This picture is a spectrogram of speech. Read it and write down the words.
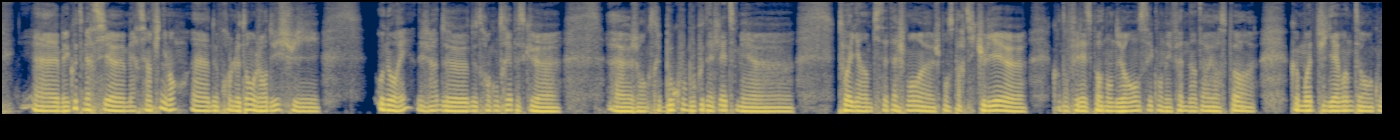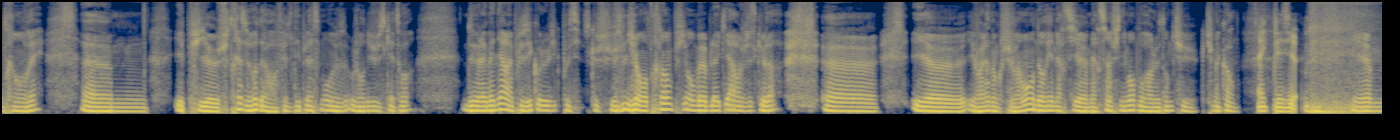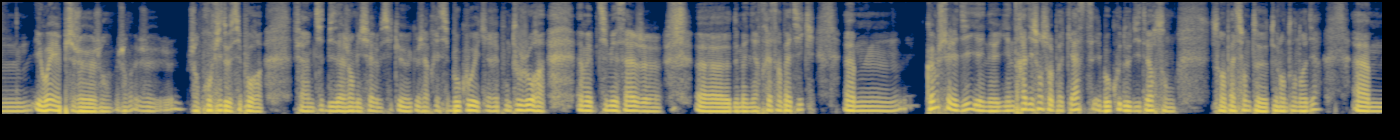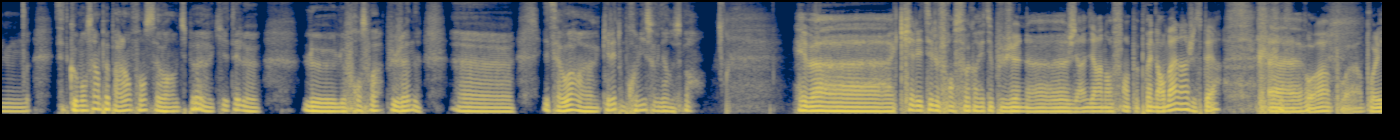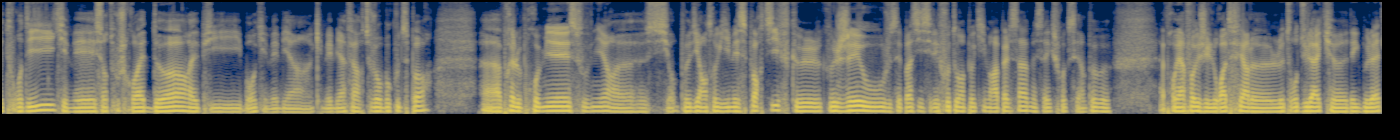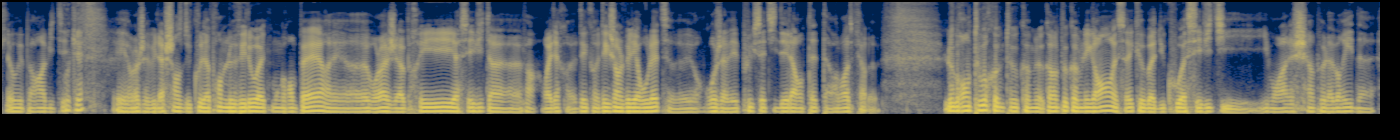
Euh, bah écoute, merci, euh, merci infiniment euh, de prendre le temps aujourd'hui. Je suis honoré déjà de, de te rencontrer parce que euh, euh, j'ai rencontré beaucoup, beaucoup d'athlètes, mais euh, toi, il y a un petit attachement, je pense, particulier quand on fait les sports d'endurance et qu'on est fan d'intérieur sport, comme moi depuis gamin, de te rencontrer en vrai. et puis, je suis très heureux d'avoir fait le déplacement aujourd'hui jusqu'à toi de la manière la plus écologique possible, parce que je suis venu en train puis en car jusque là. Euh, et, euh, et, voilà, donc je suis vraiment honoré. Merci, euh, merci infiniment pour le temps que tu, que tu m'accordes. Avec plaisir. Et, euh, et ouais, et puis je, j'en, j'en, profite aussi pour faire une petite bise à Jean-Michel aussi que, que j'apprécie beaucoup et qui répond toujours à, mes petits messages euh, de manière très sympathique. Comme je te l'ai dit, il y, a une, il y, a une, tradition sur le podcast et beaucoup d'auditeurs sont, sont impatients de te, te l'entendre dire. Euh, c'est de commencer un peu par l'enfance, savoir un petit peu euh, qui était le, le, le, François plus jeune euh, et de savoir euh, quel est ton premier souvenir de sport? Eh bah, quel était le François quand il était plus jeune? Euh, J'ai dire un enfant à peu près normal, hein, j'espère. Euh, voilà, pour, pour l'étourdi, qui aimait surtout, je crois, être dehors et puis bon, qui aimait bien, qui aimait bien faire toujours beaucoup de sport. Euh, après le premier souvenir, euh, si on peut dire entre guillemets sportif que que j'ai ou je sais pas si c'est les photos un peu qui me rappellent ça, mais c'est vrai que je crois que c'est un peu euh, la première fois que j'ai eu le droit de faire le, tour du lac d'Aigbelette, là où mes parents habitaient. Et voilà, j'avais la chance du coup d'apprendre le vélo avec mon grand-père et voilà, j'ai appris assez vite. enfin, on va dire que dès que, dès que j'enlevais les roulettes, en gros, j'avais plus que cette idée-là en tête d'avoir le droit de faire le le grand tour comme, comme comme un peu comme les grands et c'est vrai que bah du coup assez vite ils, ils m'ont lâché un peu la bride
